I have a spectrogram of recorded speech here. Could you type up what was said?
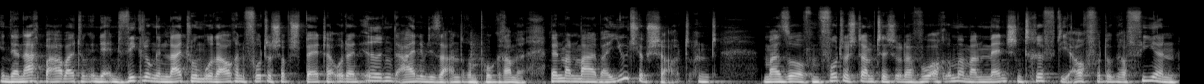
In der Nachbearbeitung, in der Entwicklung in Lightroom oder auch in Photoshop später oder in irgendeinem dieser anderen Programme. Wenn man mal bei YouTube schaut und mal so auf dem Fotostammtisch oder wo auch immer man Menschen trifft, die auch fotografieren,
